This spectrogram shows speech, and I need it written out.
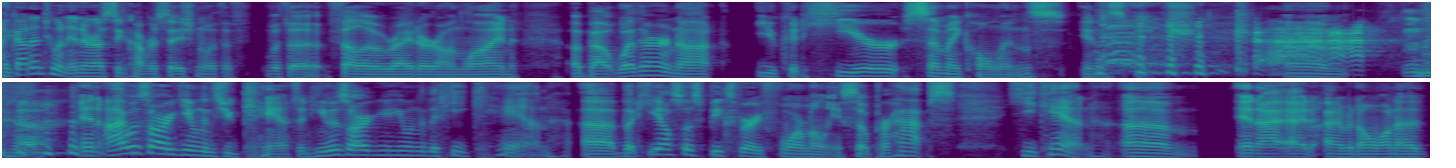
I got into an interesting conversation with a with a fellow writer online about whether or not you could hear semicolons in speech. Um, and I was arguing that you can't, and he was arguing that he can. Uh, but he also speaks very formally, so perhaps he can. Um, and I, I, I don't want to.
